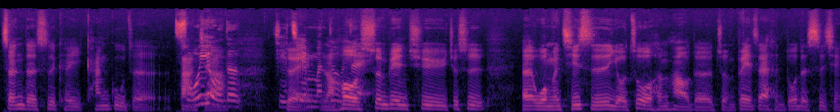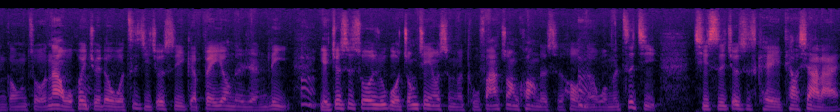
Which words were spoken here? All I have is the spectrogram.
真的是可以看顾着大家，所有的姐姐对，们，对然？后顺便去就是。呃，我们其实有做很好的准备，在很多的事前工作。那我会觉得我自己就是一个备用的人力，嗯也就是说，如果中间有什么突发状况的时候呢，我们自己其实就是可以跳下来，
